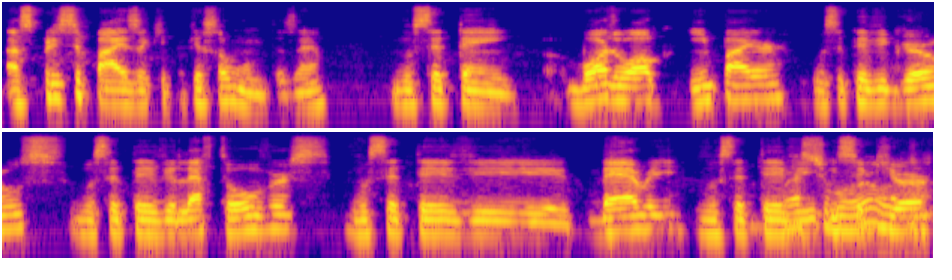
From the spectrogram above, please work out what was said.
as principais aqui, porque são muitas, né? Você tem Boardwalk Empire, você teve Girls, você teve Leftovers, você teve Barry, você teve Westworld. Insecure,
